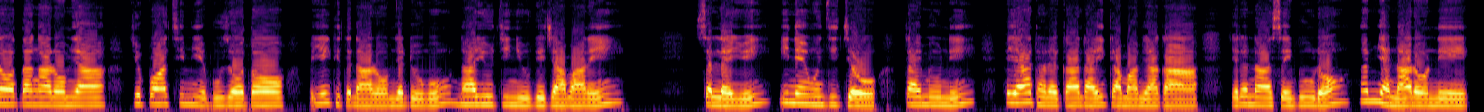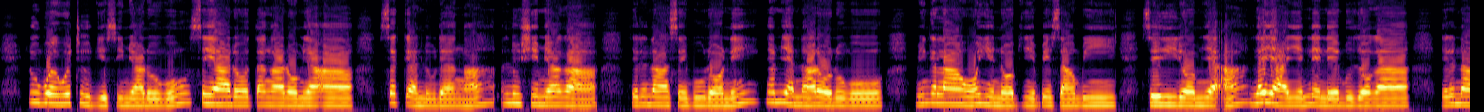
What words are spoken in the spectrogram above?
တော်တန်ဃာတော်များရွပွားချီးမြှင့်ပူဇော်သောပရိတ်တိတနာတော်မြတ်တို့ကိုနာယူကြည်ညိုခဲ့ကြပါတယ်။ ဆက်လက်၍ပြည်내ဝန်ကြီးချုပ်တိုင်မူနှင့်ဖျားဒါရကာဒိုင်ကာမများကယတနာစိန်ပူတော်ငှက်မြတ်နာတော်နှင့်လူပွဲဝတ္ထုပစ္စည်းများတို့ကိုဆရာတော်တန်ဃာတော်များအားစက္ကန့်လူဒန်းကအလူရှင်များကယတနာစိန်ပူတော်နှင့်ငှက်မြတ်နာတော်တို့ကိုမင်္ဂလာဟောရင်တော်ဖြင့်ပြဆောင်ပြီးဇေဒီတော်မြတ်အားလက်ရရင်လှည့်လဲပူဇော်ကယတနာ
